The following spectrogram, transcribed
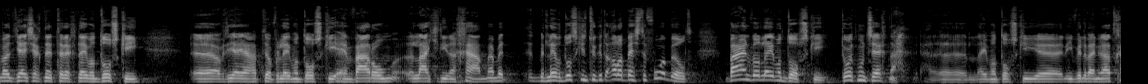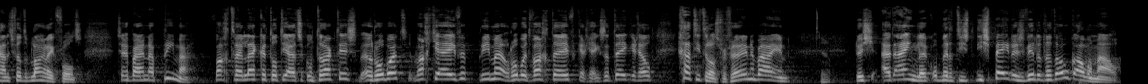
Want jij zegt net terecht Lewandowski. Eh of jij hebt het over Lewandowski. En waarom laat je die dan gaan? Maar met, met Lewandowski is natuurlijk het allerbeste voorbeeld. Bayern wil Lewandowski. Dortmund zegt, nou, eh, Lewandowski eh, die willen wij niet laten gaan. Dat is veel te belangrijk voor ons. Zegt Bayern, nou prima. Wachten wij lekker tot hij uit zijn contract is. Robert, wacht je even. Prima. Robert, wacht even. Krijg je extra tekengeld. Gaat die transfervrij naar Bayern. Dus uiteindelijk, omdat die, die spelers willen dat ook allemaal.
